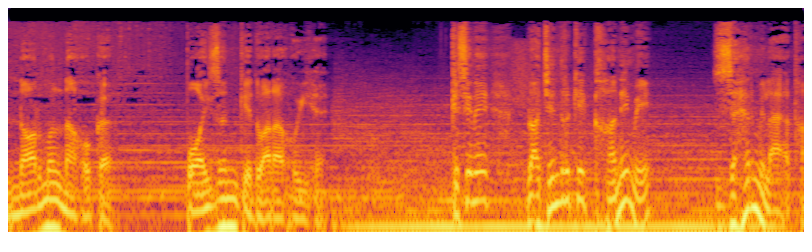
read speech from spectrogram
नॉर्मल ना होकर पॉइजन के द्वारा हुई है। किसी ने राजेंद्र के खाने में जहर मिलाया था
